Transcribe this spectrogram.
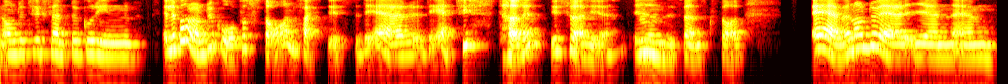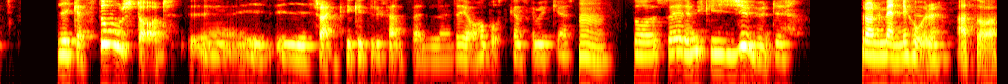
Eh, om du till exempel går in, eller bara om du går på stan faktiskt. Det är, det är tystare i Sverige, i Mm. en svensk stad. Även om du är i en em, lika stor stad eh, i, i Frankrike till exempel, där jag har bott ganska mycket, Mm. så, så är det mycket ljud Från människor, alltså.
